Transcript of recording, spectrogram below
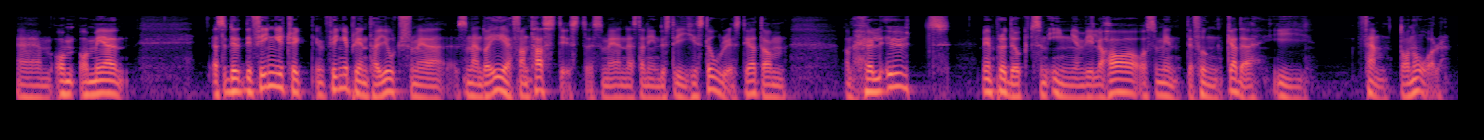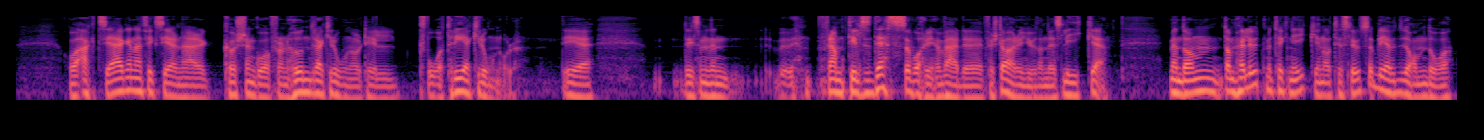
Um, och, och, med, alltså det, det Fingerprint har gjort som, är, som ändå är fantastiskt, som är nästan industrihistoriskt, det är att de, de höll ut med en produkt som ingen ville ha och som inte funkade i 15 år. Och aktieägarna fick se den här kursen gå från 100 kronor till 2-3 kronor. Det är, det är som fram tills dess så var det en värdeförstöring utan dess like. Men de, de höll ut med tekniken och till slut så blev de då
